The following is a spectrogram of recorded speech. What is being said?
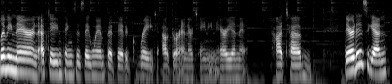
living there and updating things as they went, but they had a great outdoor entertaining area in the hot tub. There it is again.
